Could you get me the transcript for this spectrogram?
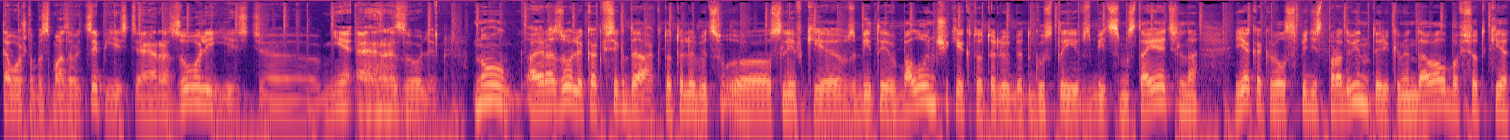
того, чтобы смазывать цепь, есть аэрозоли, есть э, не аэрозоли. Ну, аэрозоли, как всегда. Кто-то любит э, сливки, взбитые в баллончики, кто-то любит густые, взбить самостоятельно. Я, как велосипедист продвинутый, рекомендовал бы все-таки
